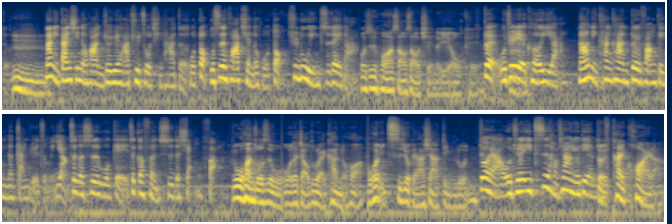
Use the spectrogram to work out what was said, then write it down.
的，嗯。那你担心的话，你就约他去做其他的活动，不是花钱的活动，去露营之类的啊，或是花少少钱的也 OK。对，我觉得也可以啊。嗯。然后你看看对方给你的感觉怎么样，这个是我给这个粉丝的想法。如果换作是我我的角度来看的话，不会一次就给他下定论。对啊，我觉得一次好像有点对，太快了，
